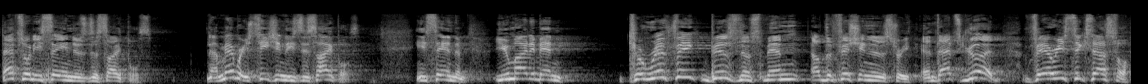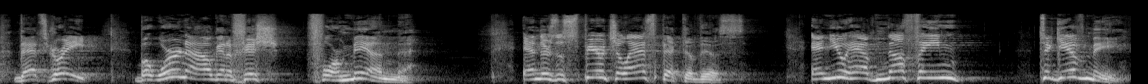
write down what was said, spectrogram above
That's what he's saying to his disciples. Now remember, he's teaching these disciples. He's saying to them, you might have been terrific businessmen of the fishing industry, and that's good. Very successful. That's great. But we're now going to fish for men. And there's a spiritual aspect of this. And you have nothing to give me.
